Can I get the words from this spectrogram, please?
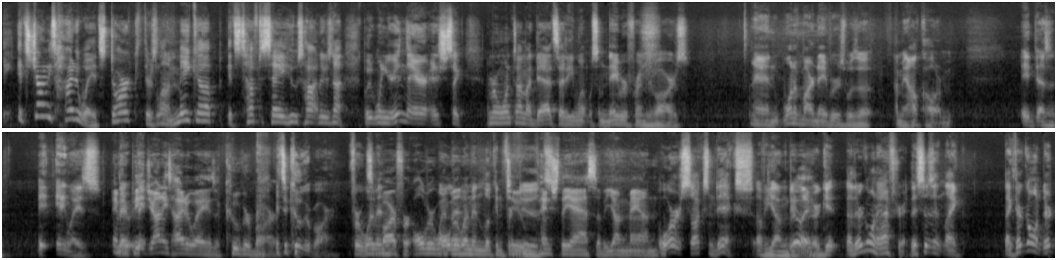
it's Johnny's hideaway. It's dark. There's a lot of makeup. It's tough to say who's hot and who's not. But when you're in there, and it's just like I remember one time my dad said he went with some neighbor friends of ours, and one of our neighbors was a. I mean, I'll call her. It doesn't. It, anyways, M&P, they- they- Johnny's Hideaway is a cougar bar. it's a cougar bar for It's women. a bar for older women. older women looking for to dudes. pinch the ass of a young man. or suck some dicks of a young dude Really? or get uh, they're going after it this isn't like like they're going they're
